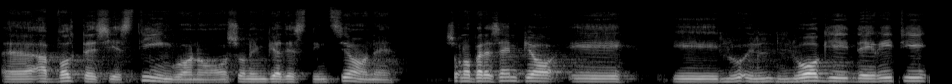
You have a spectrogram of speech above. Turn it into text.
eh, a volte si estinguono o sono in via di estinzione. Sono per esempio i, i, i luoghi dei riti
